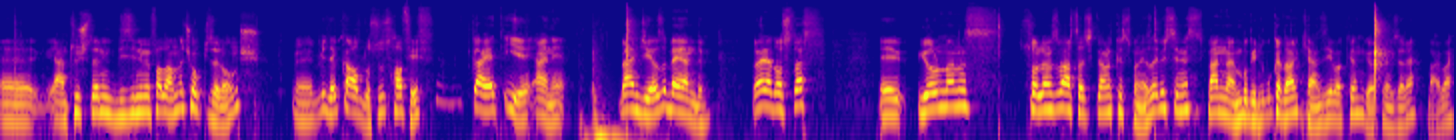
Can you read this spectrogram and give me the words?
e, yani tuşların dizilimi falan da çok güzel olmuş. E, bir de kablosuz hafif gayet iyi yani ben cihazı beğendim. Böyle dostlar e, yorumlarınız sorularınız varsa açıklama kısmına yazabilirsiniz. Benden bugün bu kadar. Kendinize iyi bakın. Görüşmek üzere. Bay bay.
